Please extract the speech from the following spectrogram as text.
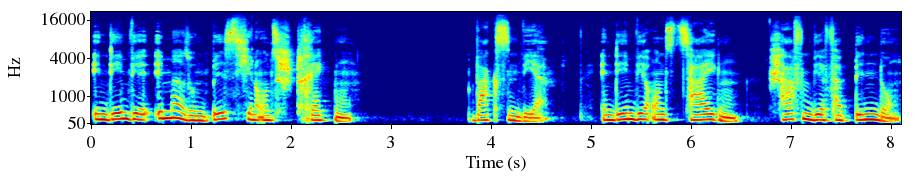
indem wir immer so ein bisschen uns strecken, wachsen wir. Indem wir uns zeigen, schaffen wir Verbindung.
